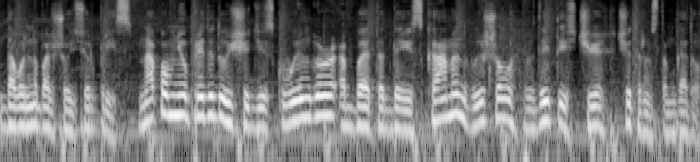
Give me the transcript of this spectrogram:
довольно большой сюрприз. Напомню, предыдущий диск Winger Better Days Coming вышел в 2014 году.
